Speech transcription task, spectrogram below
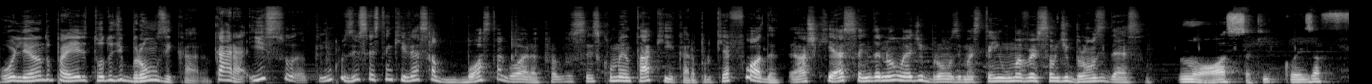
olhando pra ele todo de bronze, cara. Cara, isso, inclusive vocês têm que ver essa bosta agora, pra vocês comentar aqui, cara, porque é foda. Eu acho que essa ainda não é de bronze, mas tem uma versão de bronze dessa. Nossa, que coisa foda.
